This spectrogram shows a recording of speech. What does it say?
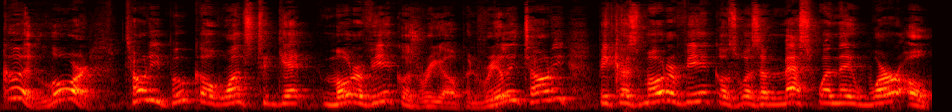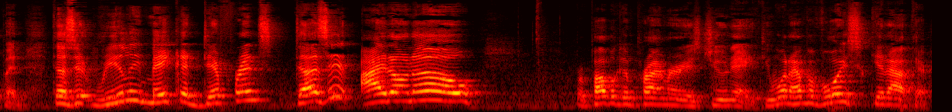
good Lord, Tony Bucco wants to get motor vehicles reopened. Really, Tony? Because motor vehicles was a mess when they were open. Does it really make a difference? Does it? I don't know. Republican primary is June 8th. You want to have a voice? Get out there.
